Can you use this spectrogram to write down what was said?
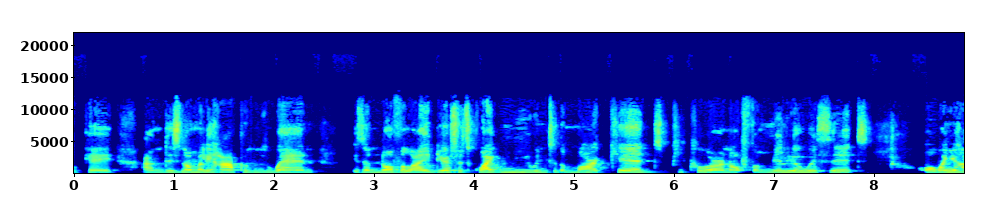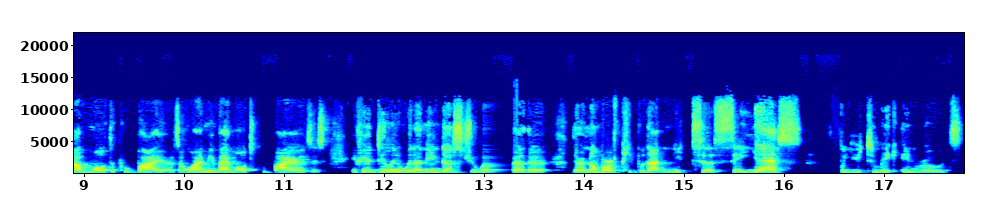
Okay, and this normally happens when is a novel idea, so it's quite new into the market, people are not familiar with it, or when you have multiple buyers. And what I mean by multiple buyers is if you're dealing with an industry where there, there are a number of people that need to say yes for you to make inroads,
